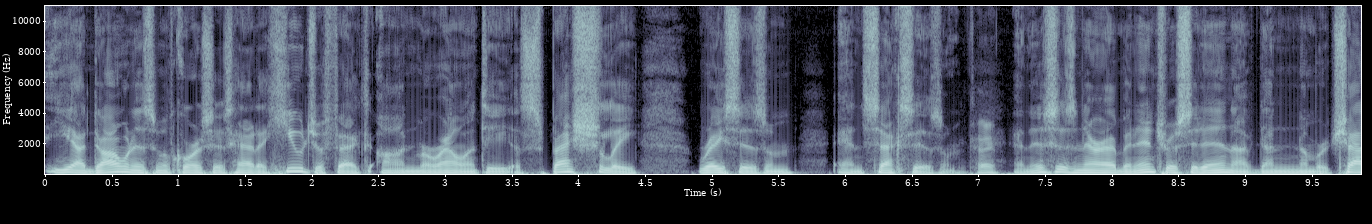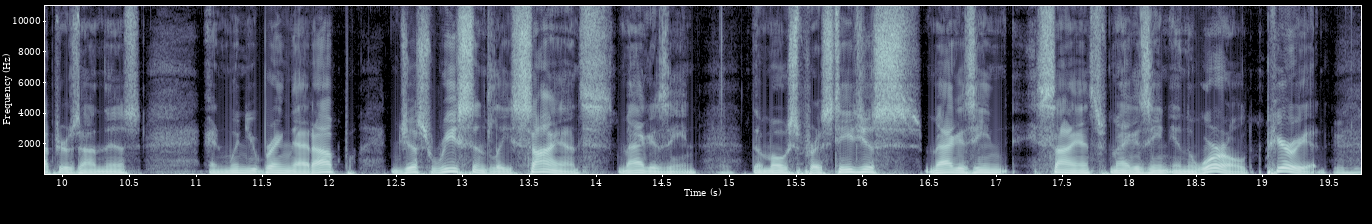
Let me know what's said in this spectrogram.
yeah, Darwinism, of course, has had a huge effect on morality, especially racism and sexism. Okay. And this is an area I've been interested in. I've done a number of chapters on this. And when you bring that up, just recently, Science magazine, the most prestigious magazine, science magazine in the world, period, mm-hmm.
